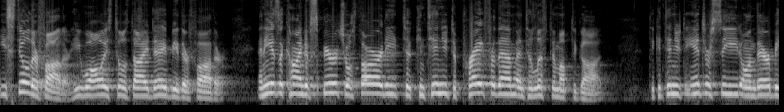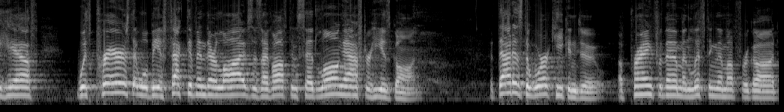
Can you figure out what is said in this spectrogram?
He's still their father. He will always, till his dying day, be their father. And he has a kind of spiritual authority to continue to pray for them and to lift them up to God, to continue to intercede on their behalf with prayers that will be effective in their lives, as I've often said, long after he is gone. That that is the work he can do of praying for them and lifting them up for God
